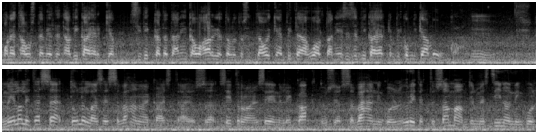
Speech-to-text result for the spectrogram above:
monet haluaisivat sitä mieltä, että tämä on vikaherkkiä. Sitikka tätä niin kauan harjoitellut, että jos sitä oikein pitää huolta, niin ei se sen vikaherkempi kuin mikään muukaan. Mm. No meillä oli tässä tulilaisessa vähän aikaa sitten jossa Citroen C4 Cactus, jossa vähän niin kuin on yritetty samaa, mutta ilmeisesti siinä on niin kuin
